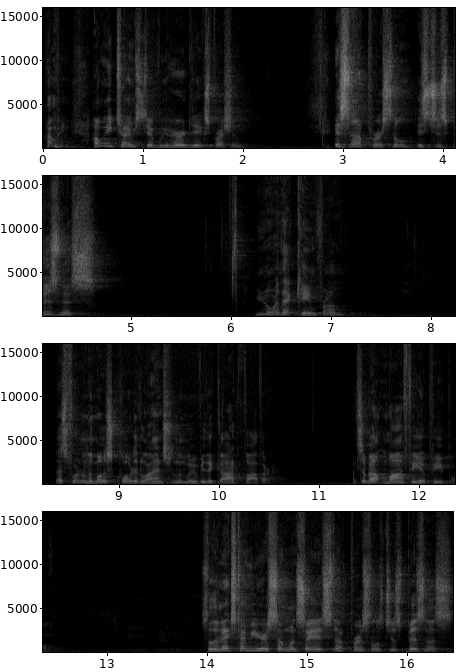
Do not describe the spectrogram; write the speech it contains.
How many, how many times have we heard the expression, it's not personal, it's just business? You know where that came from? That's one of the most quoted lines from the movie The Godfather. That's about mafia people. So the next time you hear someone say it's not personal, it's just business,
